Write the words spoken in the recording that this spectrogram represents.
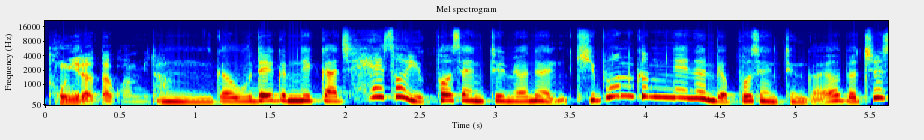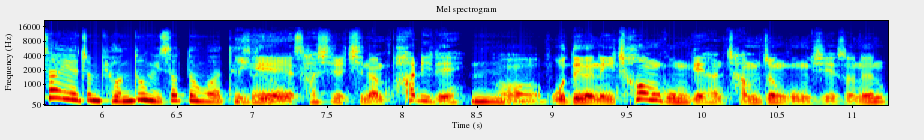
동일하다고 합니다. 음, 그러니까 우대 금리까지 해서 6%면은 기본 금리는 몇 퍼센트인가요? 며칠 사이에 좀 변동이 있었던 것 같아서. 이게 사실 지난 8일에 음. 어, 5대 은행이 처음 공개한 잠정 공시에서는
